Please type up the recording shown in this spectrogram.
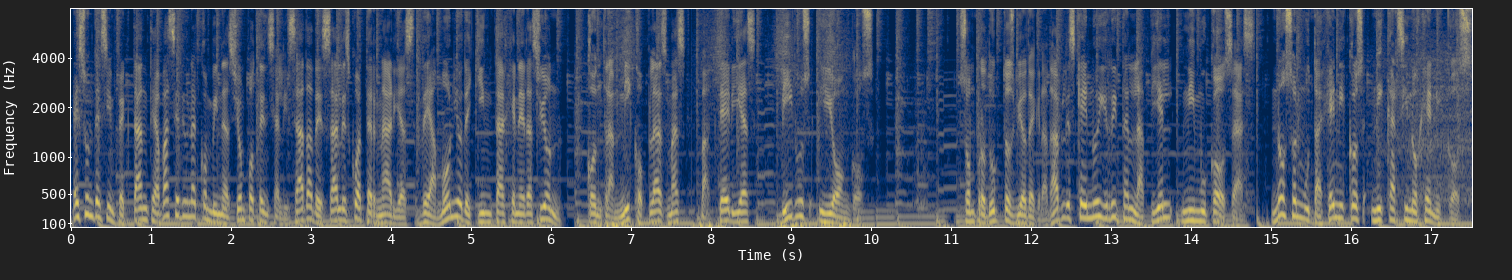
es un desinfectante a base de una combinación potencializada de sales cuaternarias de amonio de quinta generación contra micoplasmas, bacterias, virus y hongos. Son productos biodegradables que no irritan la piel ni mucosas. No son mutagénicos ni carcinogénicos.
